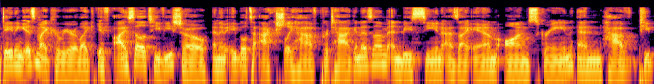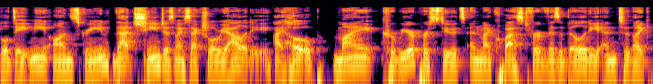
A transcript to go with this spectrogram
Dating is my career. Like, if I sell a TV show and I'm able to actually have protagonism and be seen as I am on screen and have people date me on screen, that changes my sexual reality. I hope my career pursuits and my quest for visibility and to like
